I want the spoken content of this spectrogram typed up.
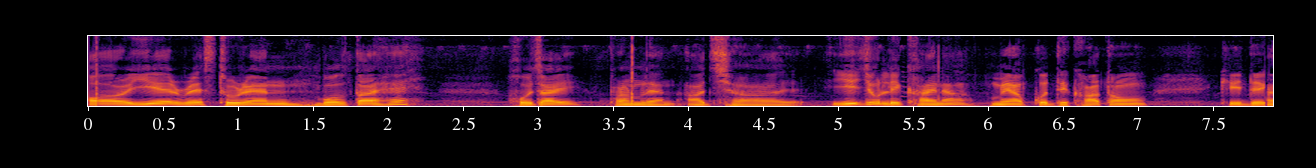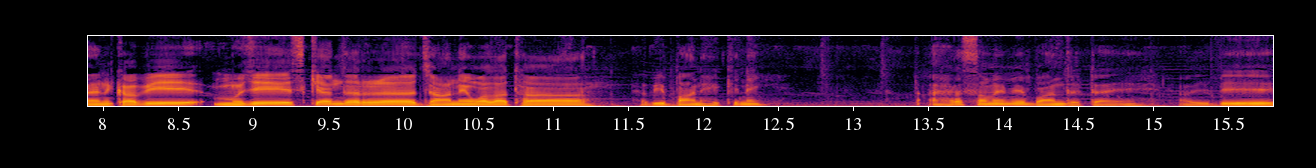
और ये रेस्टोरेंट बोलता है। हो जाए फार्मलैंड अच्छा ये जो लिखा है ना, मैं आपको दिखाता हूँ कि देख कभी मुझे इसके अंदर जाने वाला था, अभी बाँध है कि नहीं? हर समय में बाँध रहता है। अभी भी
